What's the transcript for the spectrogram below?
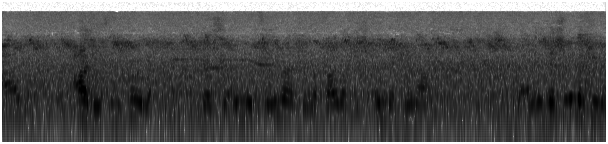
عادي عادي يكلفونه بس عندك في إذا قالوا عندك هنا. يعني إذا سألك هنا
